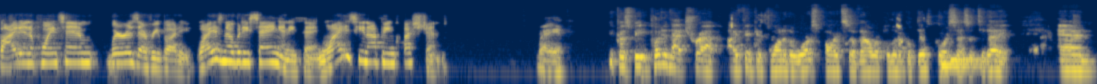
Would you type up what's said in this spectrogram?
Biden appoints him. Where is everybody? Why is nobody saying anything? Why is he not being questioned? Right. Because being put in that trap, I think, is one of the worst parts of our political discourse as of today. And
